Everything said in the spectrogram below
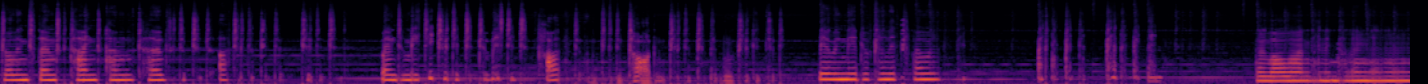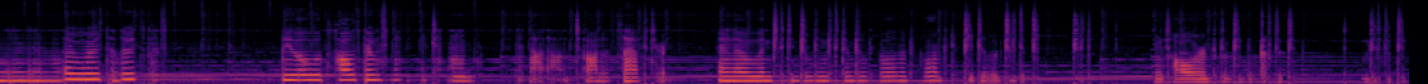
Drawing spent time time time when to meet it to meet it hard to talk very need to commit phone Hello, I'm will call those and not on after. Hello, and to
